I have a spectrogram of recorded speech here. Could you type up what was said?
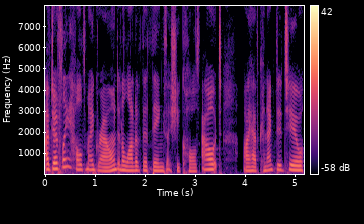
I've definitely held my ground and a lot of the things that she calls out, I have connected to.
